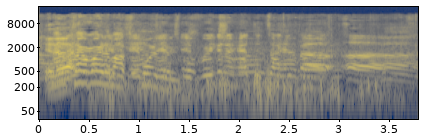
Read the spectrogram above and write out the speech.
Now Eduardo- talk about about If, spoilers. if we're gonna have to talk about uh,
